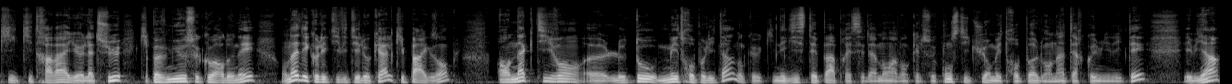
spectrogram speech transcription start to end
qui, qui travaillent là-dessus, qui peuvent mieux se coordonner. On a des collectivités locales qui, par exemple, en activant euh, le taux métropolitain, donc euh, qui n'existait pas précédemment avant qu'elle se constitue en métropole ou en intercommunalité, eh bien,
